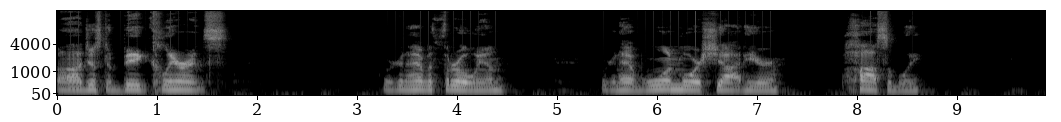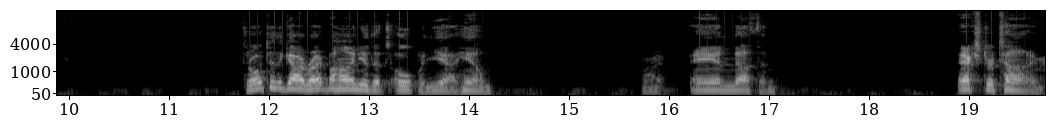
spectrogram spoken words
Oh, just a big clearance. We're going to have a throw in. We're going to have one more shot here, possibly. Throw it to the guy right behind you that's open. Yeah, him. All right. And nothing. Extra time.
